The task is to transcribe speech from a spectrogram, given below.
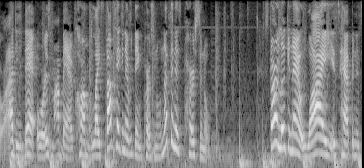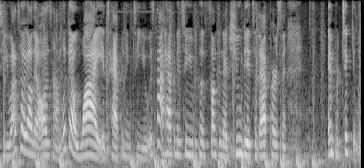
or I did that, or it's my bad karma. Like, stop taking everything personal. Nothing is personal. Start looking at why it's happening to you. I tell y'all that all the time. Look at why it's happening to you. It's not happening to you because something that you did to that person in particular.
